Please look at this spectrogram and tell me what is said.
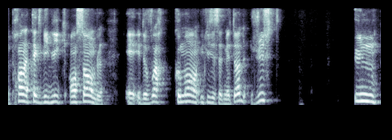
prendre un texte biblique ensemble et, et de voir comment utiliser cette méthode, juste une,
